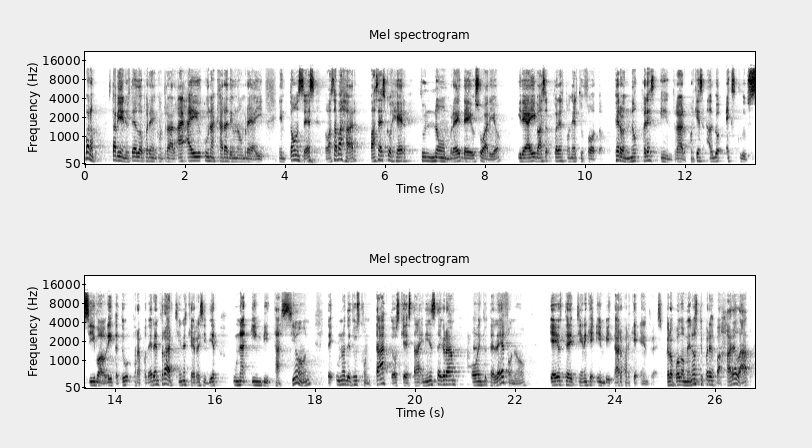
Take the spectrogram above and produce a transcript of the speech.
Bueno, está bien, ustedes lo pueden encontrar. Hay, hay una cara de un hombre ahí. Entonces, lo vas a bajar, vas a escoger tu nombre de usuario y de ahí vas, puedes poner tu foto pero no puedes entrar porque es algo exclusivo ahorita. Tú, para poder entrar, tienes que recibir una invitación de uno de tus contactos que está en Instagram o en tu teléfono y ellos te tienen que invitar para que entres. Pero por lo menos tú puedes bajar el app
